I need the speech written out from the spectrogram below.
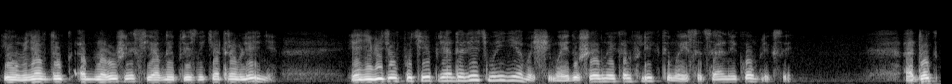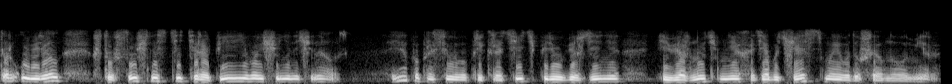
и у меня вдруг обнаружились явные признаки отравления. Я не видел пути преодолеть мои немощи, мои душевные конфликты, мои социальные комплексы. А доктор уверял, что в сущности терапия его еще не начиналась. Я попросил его прекратить переубеждение и вернуть мне хотя бы часть моего душевного мира.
